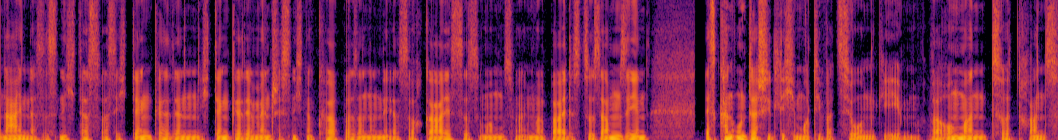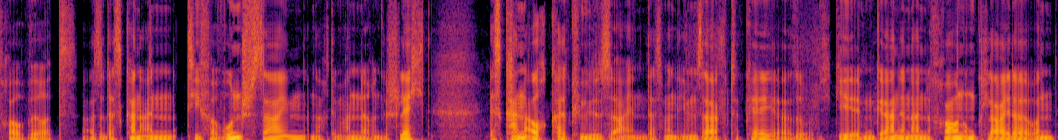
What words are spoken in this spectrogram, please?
Nein, das ist nicht das, was ich denke, denn ich denke, der Mensch ist nicht nur Körper, sondern er ist auch Geist. Also man muss immer beides zusammen sehen. Es kann unterschiedliche Motivationen geben, warum man zur Transfrau wird. Also das kann ein tiefer Wunsch sein nach dem anderen Geschlecht. Es kann auch Kalkül sein, dass man eben sagt, okay, also ich gehe eben gerne in eine Frauenumkleide und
